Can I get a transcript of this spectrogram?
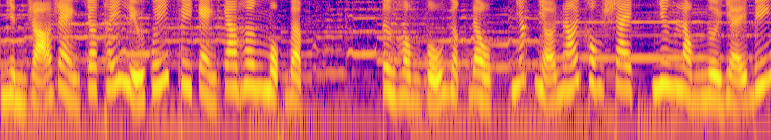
nhìn rõ ràng cho thấy Liễu Quý Phi càng cao hơn một bậc. Từ Hồng Vũ gật đầu, nhắc nhở nói không sai Nhưng lòng người dễ biến.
